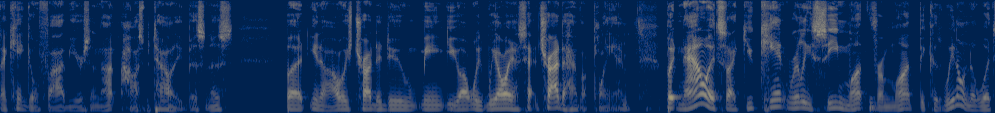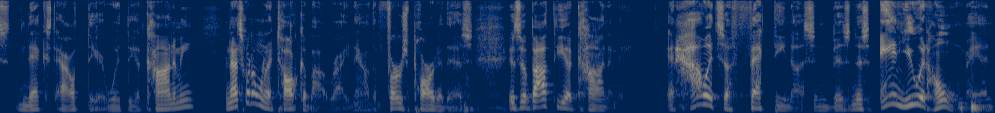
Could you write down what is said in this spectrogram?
I can't go five years in not hospitality business. But you know, I always tried to do. I mean, you always we always had, tried to have a plan. But now it's like you can't really see month from month because we don't know what's next out there with the economy, and that's what I want to talk about right now. The first part of this is about the economy and how it's affecting us in business and you at home, man.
